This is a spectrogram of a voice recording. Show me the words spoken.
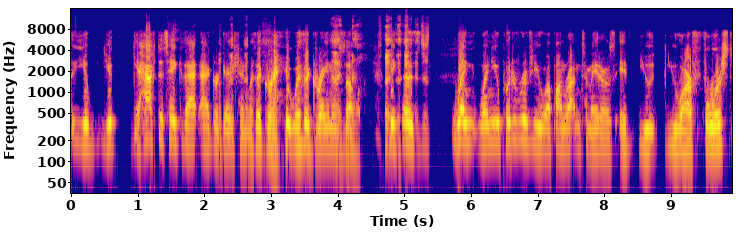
you you you have to take that aggregation with a grain with a grain of salt but because- just when when you put a review up on Rotten Tomatoes it you you are forced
